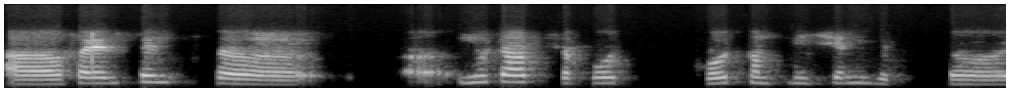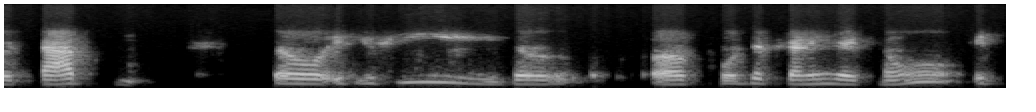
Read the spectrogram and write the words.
Uh, for instance, uh, uh, UTOP supports code completion with uh, tab key. So if you see the uh, code that's running right now, it's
